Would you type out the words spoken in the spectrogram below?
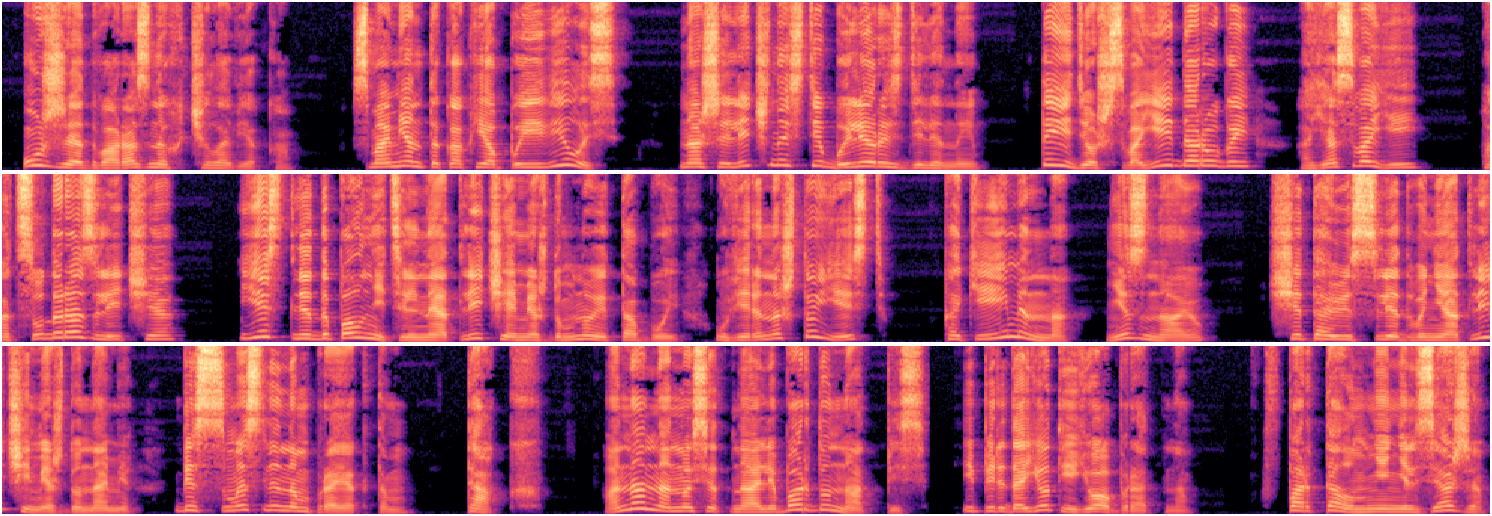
– уже два разных человека. С момента, как я появилась, наши личности были разделены. Ты идешь своей дорогой, а я своей. Отсюда различия. Есть ли дополнительные отличия между мной и тобой? Уверена, что есть. Какие именно? Не знаю. Считаю исследование отличий между нами бессмысленным проектом. Так, она наносит на алебарду надпись и передает ее обратно. В портал мне нельзя же,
